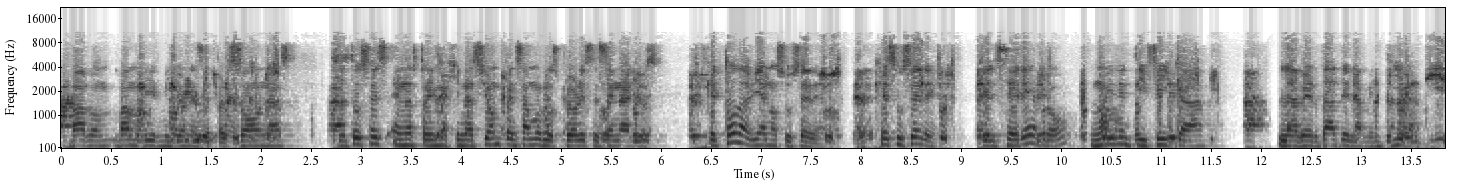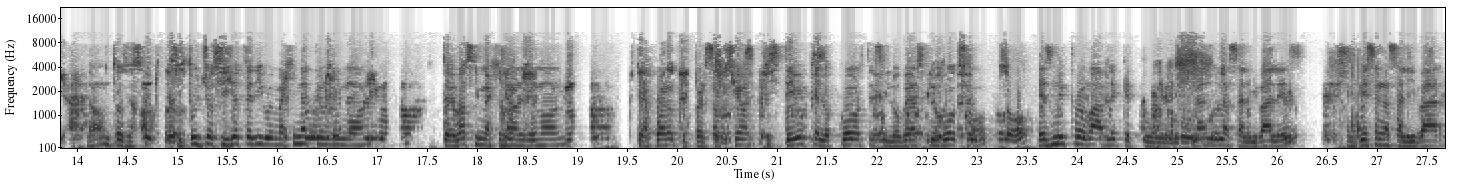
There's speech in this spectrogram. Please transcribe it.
va, va a morir millones de personas. Entonces, en nuestra imaginación pensamos los peores escenarios que todavía no sucede. ¿Qué sucede? Que el cerebro no identifica la verdad de la mentira, ¿no? Entonces, si tú, yo, si yo te digo, imagínate un limón, te vas a imaginar un limón de acuerdo a tu percepción, y si te digo que lo cortes y lo veas jugoso, es muy probable que tus glándulas salivales empiecen a salivar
